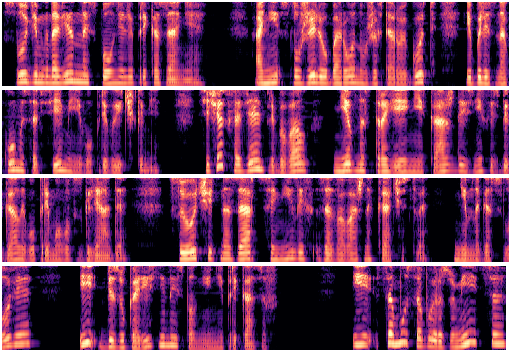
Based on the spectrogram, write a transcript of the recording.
Слуги мгновенно исполнили приказание. Они служили у барона уже второй год и были знакомы со всеми его привычками. Сейчас хозяин пребывал не в настроении, каждый из них избегал его прямого взгляда. В свою очередь Назар ценил их за два важных качества – немногословие и безукоризненное исполнение приказов. И, само собой разумеется,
